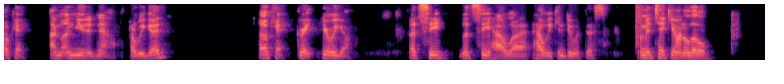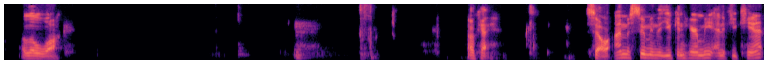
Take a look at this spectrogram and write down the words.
Okay, I'm unmuted now. Are we good? Okay, great. Here we go. Let's see. Let's see how uh, how we can do with this. I'm going to take you on a little a little walk. Okay. So I'm assuming that you can hear me, and if you can't,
